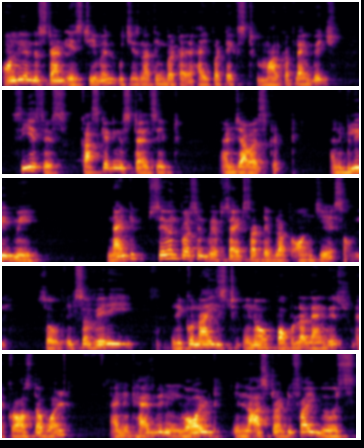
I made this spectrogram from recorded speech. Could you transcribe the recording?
only understand HTML which is nothing but a hypertext markup language CSS cascading style sheet and JavaScript. And believe me 97% websites are developed on JS only. So it's a very recognized, you know, popular language across the world and it has been evolved in last 25 years.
